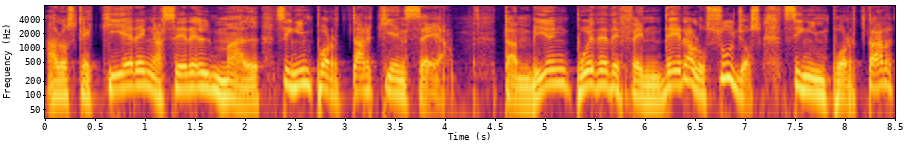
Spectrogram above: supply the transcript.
a los que quieren hacer el mal sin importar quién sea. También puede defender a los suyos sin importar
